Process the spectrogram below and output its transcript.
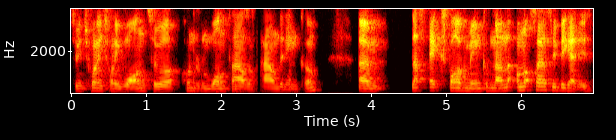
to in 2021 to a £101,000 in income. Um, that's X5 of income. Now, I'm not saying that's to be big headed.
